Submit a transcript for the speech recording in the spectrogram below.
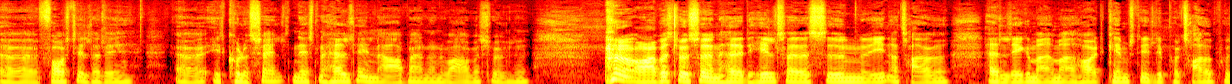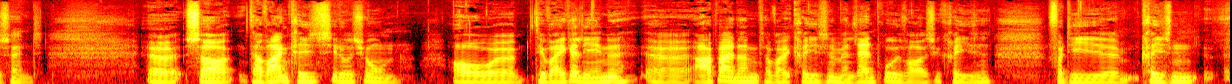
Øh, forestil dig det. Øh, et kolossalt, næsten halvdelen af arbejderne var arbejdsløse. og arbejdsløsheden havde det hele taget siden 31, havde den ligget meget, meget højt, gennemsnitligt på 30 procent. Uh, så der var en krisesituation, og øh, det var ikke alene øh, arbejderne, der var i krise, men landbruget var også i krise, fordi øh, krisen øh,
